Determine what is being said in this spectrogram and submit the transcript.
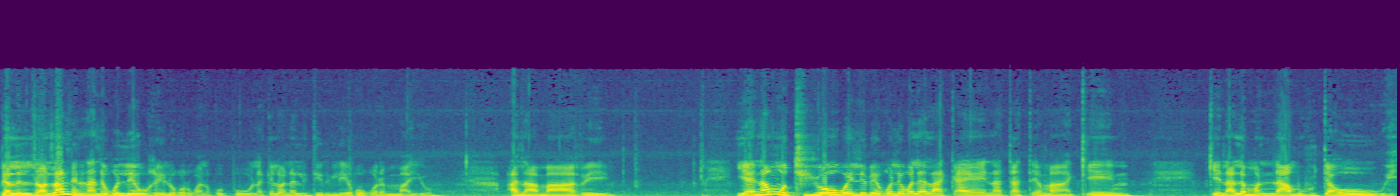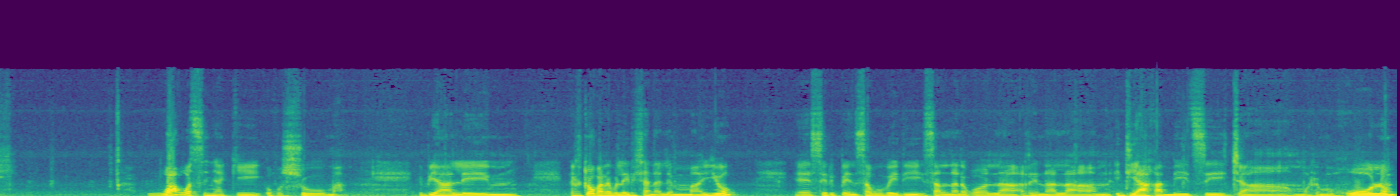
bjale lona lenanego leo ge e le gore wa le gopola ke lona le dirilego gore mmayo a nama a re yena motho yowe le bego le bolela ka yena tatemake ke na le monna a mohuta owe wa go se nyake go šoma bjale re tlo ba re boledišana le mma yo eh, seripeng sa bobedi sa lena lego la rena la diaga metse tša moremogolo um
